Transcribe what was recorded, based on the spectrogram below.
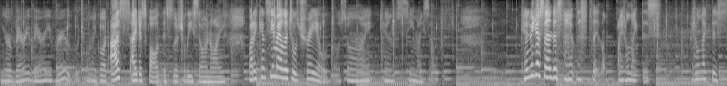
You're very, very rude. Oh my god. Us, I just fall. It's literally so annoying. But I can see my little trail, though, so I can see myself. Can we just end this time? This, I don't like this. I don't like this.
